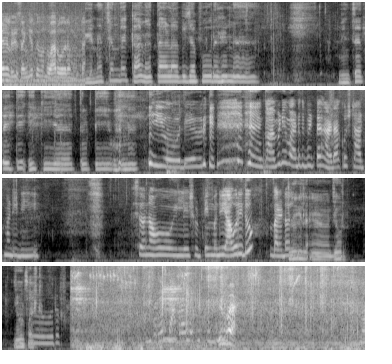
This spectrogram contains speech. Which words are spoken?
ಏನಿಲ್ರಿ ಸಂಗೀತ ಒಂದು ವಾರ ಹೋದ್ರೆ ಮುಗ್ತ. ಏನ ಚಂದ ಕಾಣತಾಳ ಬಿಜಾಪುರ ಹೆಣ್ಣ. ಮಿಂಚತೈತಿ ಇಕ್ಕಿಯ ತುಟಿ ಬನ್ನ ಅಯ್ಯೋ ದೇವ್ರಿ. ಕಾಮಿಡಿ ಮಾಡೋದು ಬಿಟ್ಟ ಹಾಡಾಕು ಸ್ಟಾರ್ಟ್ ಮಾಡಿದೀವಿ. ಸೊ ನಾವು ಇಲ್ಲಿ ಶೂಟಿಂಗ್ ಬಂದ್ವಿ. ಯಾವ್ರಿದು? ಬರ್ಡೋಲ್. ಇಲ್ಲ ಜೋರು. ಜೋರು ಫಸ್ಟ್ ಇಲ್ವಾ ನಾ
